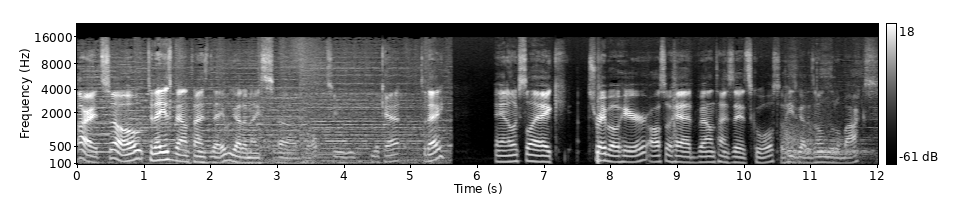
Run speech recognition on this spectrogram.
All right, so today is Valentine's Day. We got a nice uh, vault to look at today, and it looks like Trebo here also had Valentine's Day at school, so he's got his own little box.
